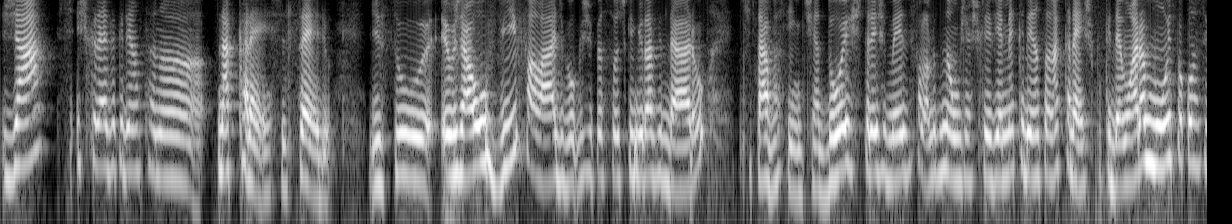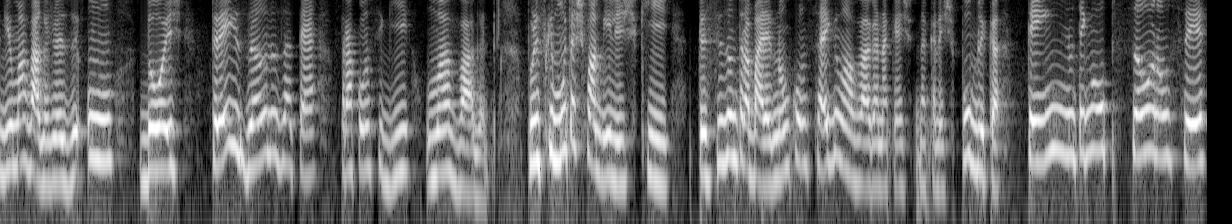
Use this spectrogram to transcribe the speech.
já escreve a criança na, na creche, sério. Isso eu já ouvi falar de bocas de pessoas que engravidaram, que estavam assim, tinha dois, três meses e falaram: não, já escrevi a minha criança na creche, porque demora muito para conseguir uma vaga. Às vezes, um, dois, três anos até para conseguir uma vaga. Por isso que muitas famílias que precisam trabalhar e não conseguem uma vaga na creche, na creche pública, tem, não tem opção a não ser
